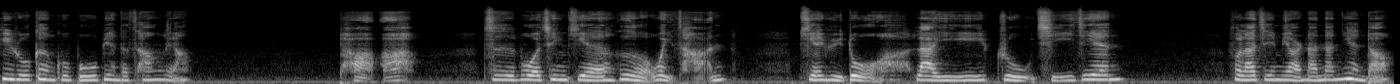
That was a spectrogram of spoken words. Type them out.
一如亘古不变的苍凉。塔，紫破青天恶未残，天欲堕，来以助其间。弗拉基米尔喃喃念道，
